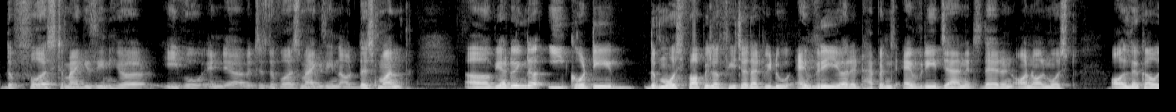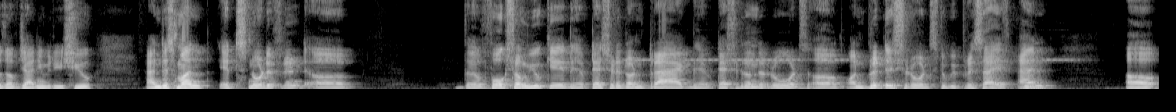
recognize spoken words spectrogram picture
the first magazine here, Evo India, which is the first magazine out this month. Uh, we are doing the E Koti, the most popular feature that we do every year. It happens every Jan. It's there in, on almost all the covers of January issue. And this month, it's no different. Uh, the folks from UK, they have tested it on track, they have tested it on the roads, uh, on British roads to be precise. And uh,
